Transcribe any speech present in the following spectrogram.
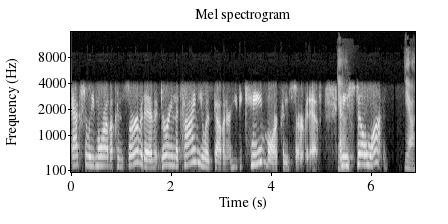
actually more of a conservative during the time he was governor. He became more conservative, and he still won. Yeah.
